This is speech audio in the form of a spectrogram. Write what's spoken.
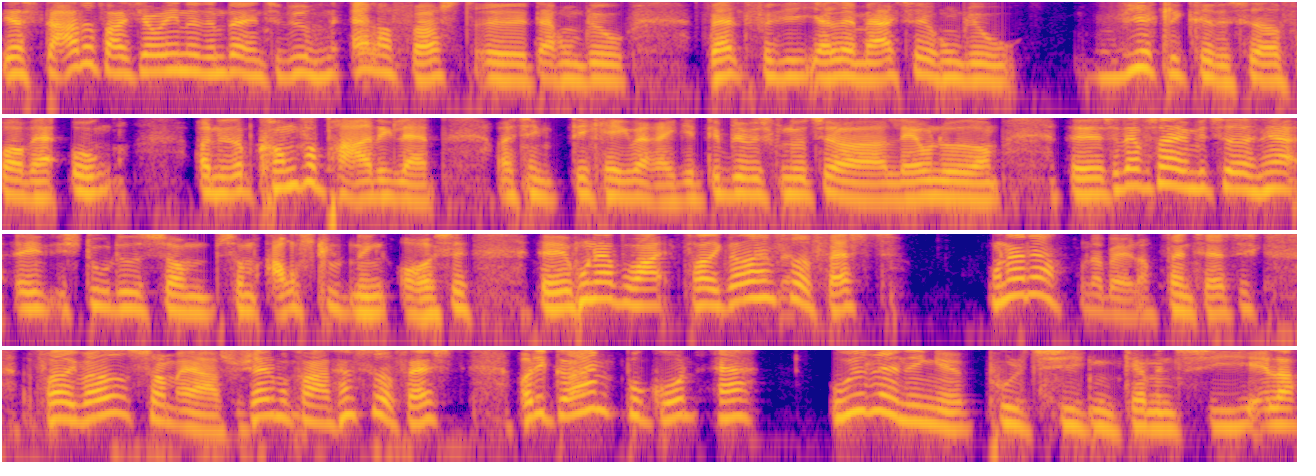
jeg startede faktisk, jeg var en af dem, der interviewede hende allerførst, øh, da hun blev valgt, fordi jeg lagde mærke til, at hun blev virkelig kritiseret for at være ung, og netop komme fra Partyland. Og jeg tænkte, det kan ikke være rigtigt. Det bliver vi sgu nødt til at lave noget om. Øh, så derfor så har jeg inviteret hende her øh, i studiet som, som afslutning også. Øh, hun er på vej. Frederik Vad, han sidder fast. Hun er der. Hun er bag dig. Fantastisk. Frederik Vad, som er socialdemokrat, han sidder fast. Og det gør han på grund af udlændingepolitikken, kan man sige. Eller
